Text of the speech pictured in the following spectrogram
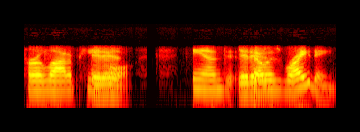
for a lot of people, and It so is. is writing.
